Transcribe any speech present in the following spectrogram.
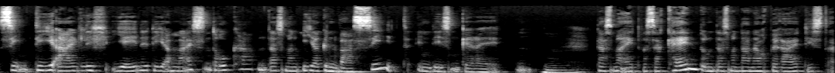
sind die eigentlich jene, die am meisten Druck haben, dass man irgendwas sieht in diesen Geräten, mhm. dass man etwas erkennt und dass man dann auch bereit ist, äh,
